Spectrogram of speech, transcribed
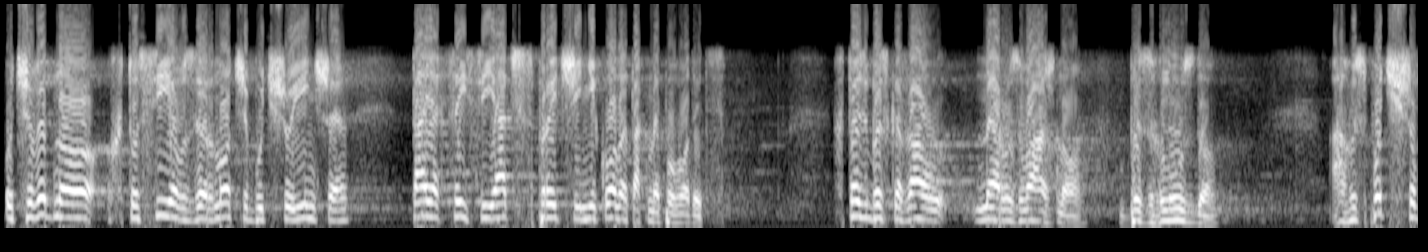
Очевидно, хто сіяв зерно чи будь-що інше, та як цей сіяч з притчі ніколи так не поводиться. Хтось би сказав нерозважно, безглуздо. А Господь, щоб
